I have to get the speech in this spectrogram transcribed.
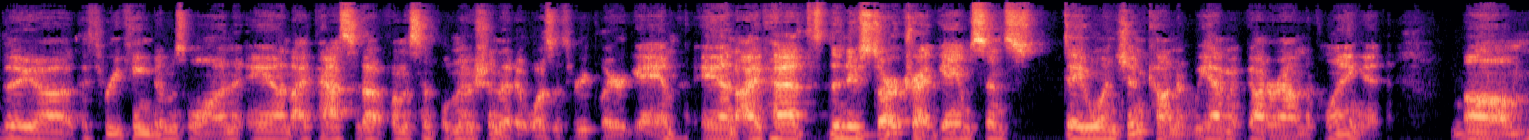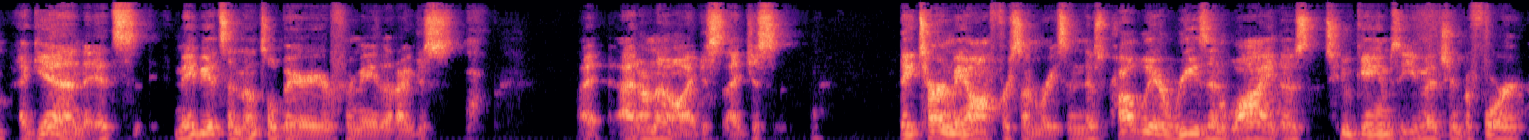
the, uh, the Three Kingdoms one, and I passed it up on the simple notion that it was a three player game. And I've had the new Star Trek game since day one Gen Con, and we haven't got around to playing it. Mm-hmm. Um, again, it's maybe it's a mental barrier for me that I just I I don't know. I just I just they turn me off for some reason. There's probably a reason why those two games that you mentioned before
